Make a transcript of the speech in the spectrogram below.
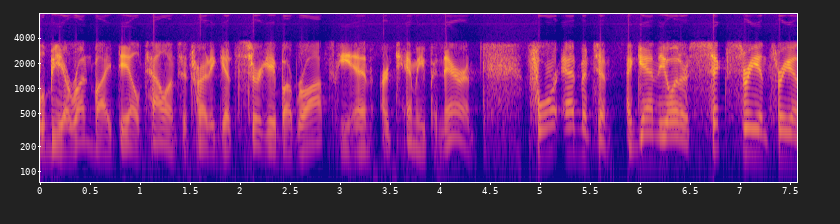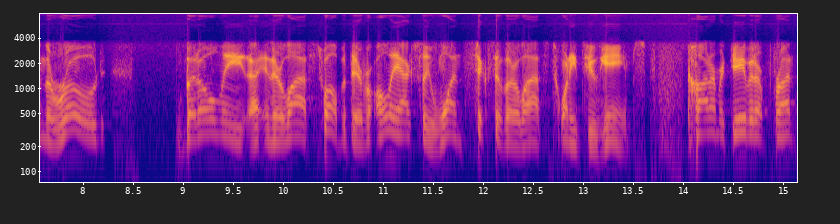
will be a run by Dale Tallon to try to get Sergei Bobrovsky and Artemi Panarin. For Edmonton, again, the Oilers 6-3 and 3 on the road, but only uh, in their last 12, but they've only actually won six of their last 22 games. Connor McDavid up front.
